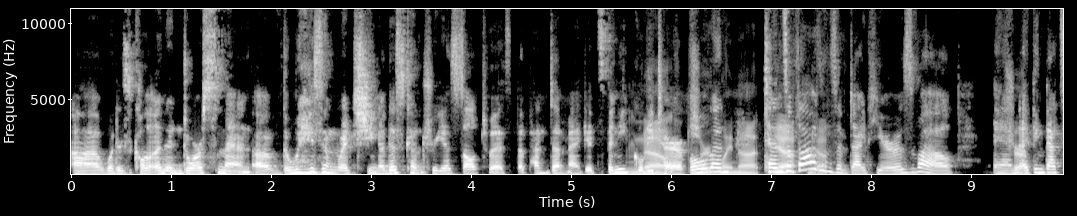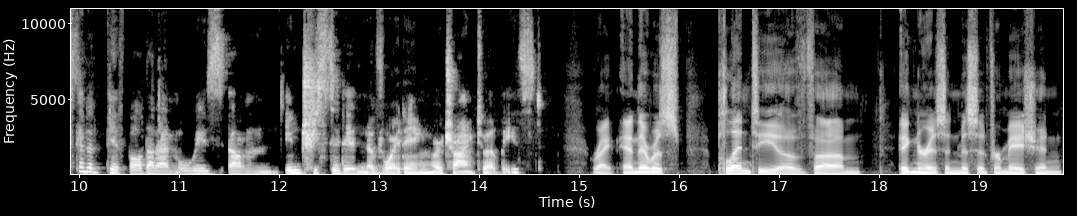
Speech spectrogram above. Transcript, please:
uh, what is called an endorsement of the ways in which you know this country has dealt with the pandemic. It's been equally no, terrible, and not. tens yeah, of thousands yeah. have died here as well. And sure. I think that's kind of pitfall that I'm always um, interested in avoiding or trying to at least. Right, and there was plenty of um, ignorance and misinformation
